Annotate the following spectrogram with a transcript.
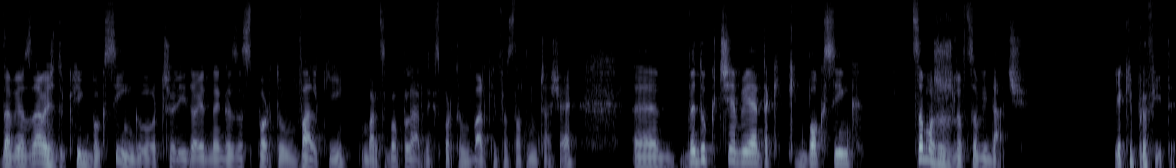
nawiązałeś do kickboxingu, czyli do jednego ze sportów walki, bardzo popularnych sportów walki w ostatnim czasie. E, według ciebie taki kickboxing, co może żużlowcowi dać? Jakie profity?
